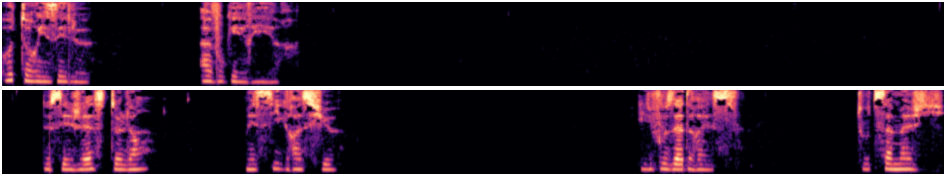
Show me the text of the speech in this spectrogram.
Autorisez-le à vous guérir. de ces gestes lents mais si gracieux. Il vous adresse toute sa magie.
